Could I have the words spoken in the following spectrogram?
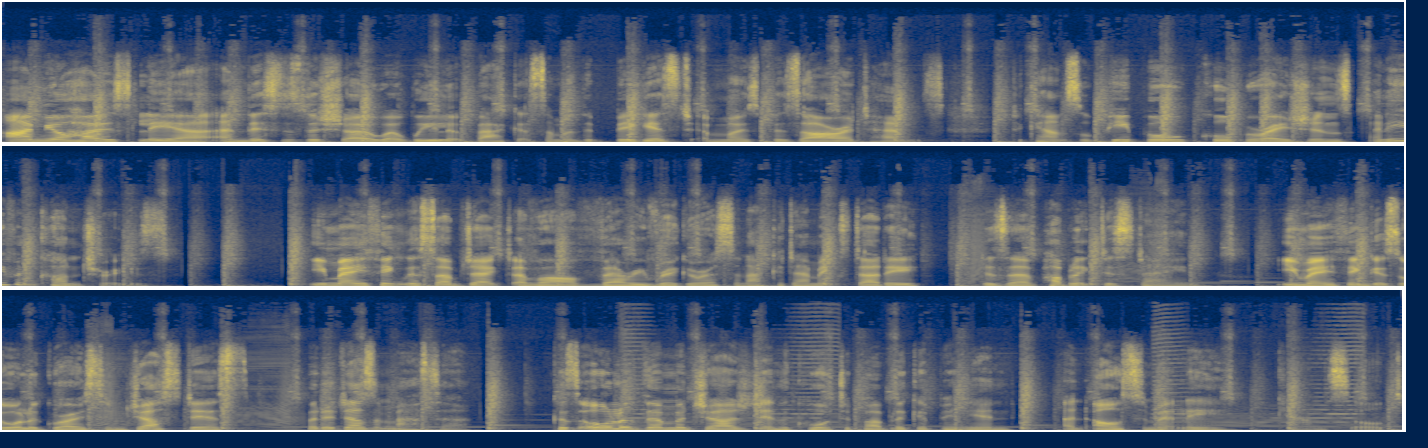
I'm your host, Leah, and this is the show where we look back at some of the biggest and most bizarre attempts to cancel people, corporations, and even countries. You may think the subject of our very rigorous and academic study deserve public disdain. You may think it's all a gross injustice, but it doesn't matter, because all of them are judged in the court of public opinion and ultimately cancelled.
